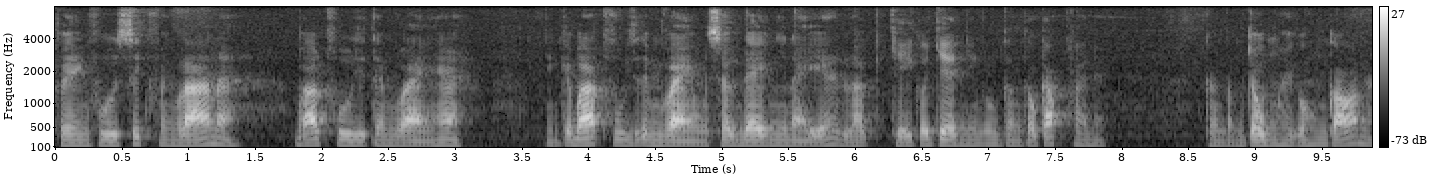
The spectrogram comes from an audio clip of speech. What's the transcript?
Phen full xích phen lá nè. Bát full tem vàng ha. Những cái bát full tem vàng và sơn đen như này á, là chỉ có trên những con cần cao cấp thôi nè. Cần tầm trung thì cũng không có nè.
